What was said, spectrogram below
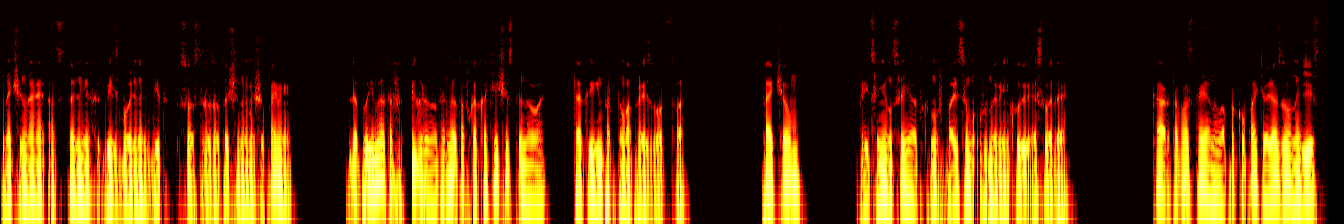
начиная от стальных бейсбольных бит с остро заточенными шипами, до пулеметов и гранатометов как отечественного, так и импортного производства. «Почем?» — приценился я, ткнув пальцем в новенькую СВД. «Карта постоянного покупателя зоны есть?»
